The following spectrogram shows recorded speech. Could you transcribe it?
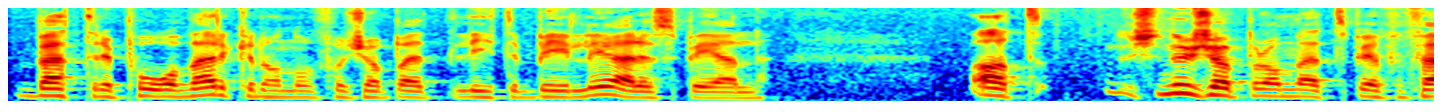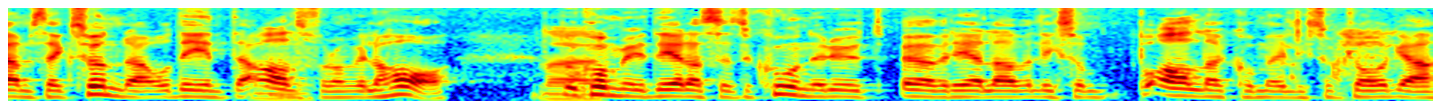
bättre påverkade om de får köpa ett lite billigare spel? Att nu köper de ett spel för 500-600 och det är inte Mm. alls vad de vill ha. Nej. Då kommer ju deras recensioner ut över hela, liksom, på alla kommer liksom klaga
